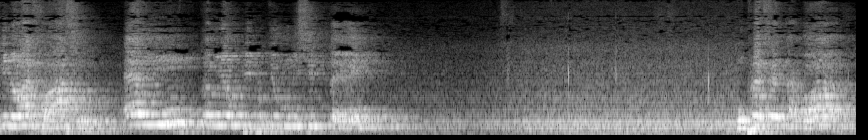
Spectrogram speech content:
que não é fácil. É um caminhão-pipa que o município tem. O prefeito agora,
